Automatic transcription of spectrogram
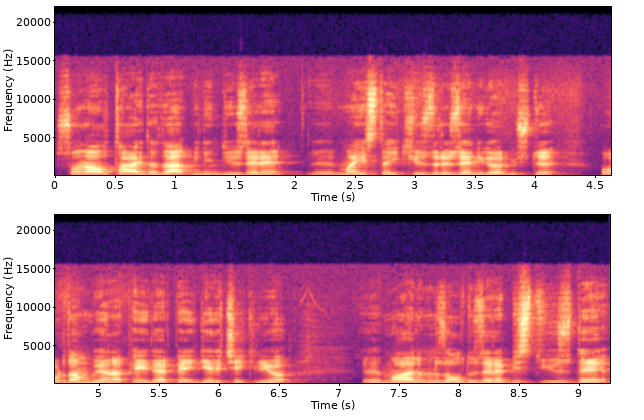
Son 6 ayda da bilindiği üzere e, Mayıs'ta 200 lira üzerini görmüştü. Oradan bu yana peyderpey geri çekiliyor. E, malumunuz olduğu üzere BIST yüzde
